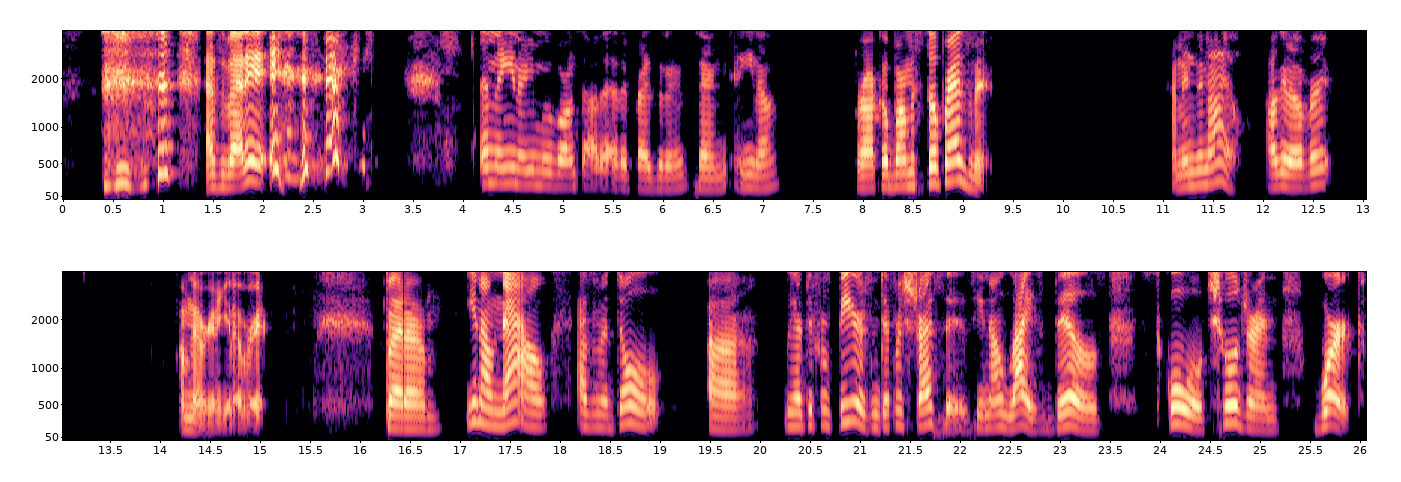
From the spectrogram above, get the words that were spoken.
That's about it. and then, you know, you move on to all the other presidents and, and you know, Barack Obama's still president. I'm in denial. I'll get over it. I'm never gonna get over it. But um, you know, now as an adult, uh, we have different fears and different stresses, you know, life, bills, school, children, work,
